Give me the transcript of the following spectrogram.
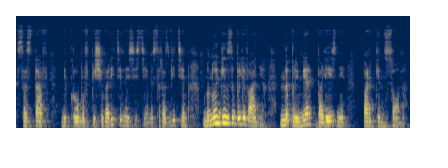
состав микробов пищеварительной системы с развитием многих заболеваний, например, болезни Паркинсона.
